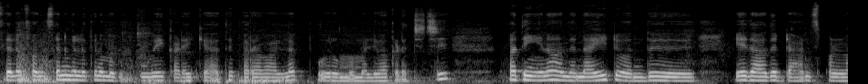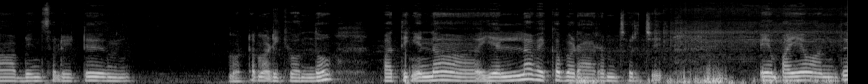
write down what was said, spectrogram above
சில ஃபங்க்ஷன்களுக்கு நமக்கு பூவே கிடைக்காது. பரவாயில்ல பூ ரொம்ப மலிவாக கிடச்சிச்சு. பார்த்திங்கன்னா அந்த நைட்டு வந்து ஏதாவது டான்ஸ் பண்ணலாம் அப்படின்னு சொல்லிட்டு மொட்டை மாடிக்கு வந்தோம். பார்த்திங்கன்னா எல்லாம் வைக்கப்பட ஆரம்பிச்சிருச்சு. என் பையன் வந்து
